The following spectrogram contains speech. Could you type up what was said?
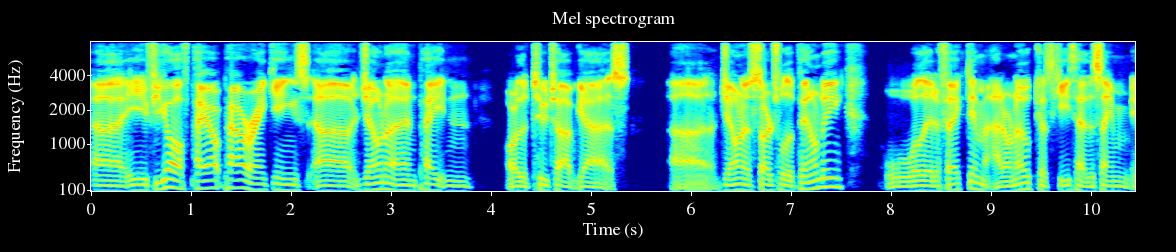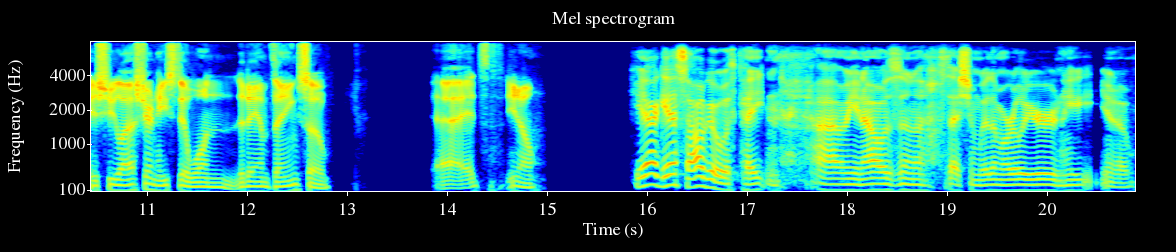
uh, if you go off power, power rankings, uh, Jonah and Peyton are the two top guys. Uh, Jonah starts with a penalty. Will it affect him? I don't know because Keith had the same issue last year and he still won the damn thing. So uh, it's you know yeah, I guess I'll go with Peyton. I mean, I was in a session with him earlier, and he, you know,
